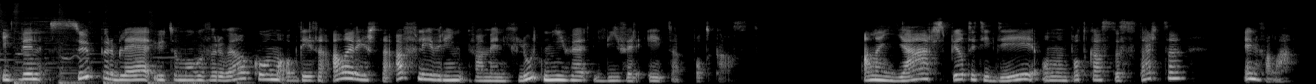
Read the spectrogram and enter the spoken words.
Ik ben super blij u te mogen verwelkomen op deze allereerste aflevering van mijn gloednieuwe Liever Eten podcast. Al een jaar speelt het idee om een podcast te starten en voilà.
